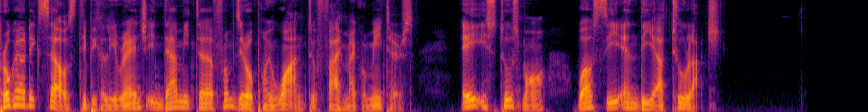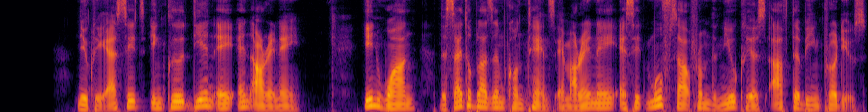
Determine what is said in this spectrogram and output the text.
Prokaryotic cells typically range in diameter from 0.1 to 5 micrometers. A is too small, while C and D are too large. Nucleic acids include DNA and RNA. In one, the cytoplasm contains mRNA as it moves out from the nucleus after being produced.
